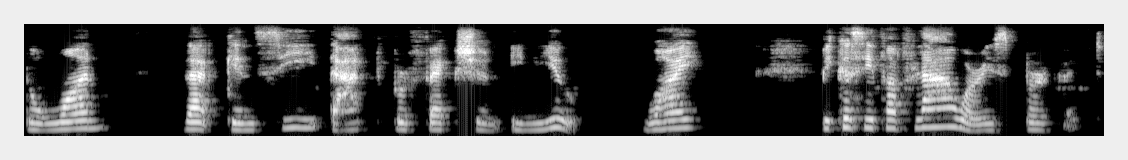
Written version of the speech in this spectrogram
the one that can see that perfection in you. Why? Because if a flower is perfect,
